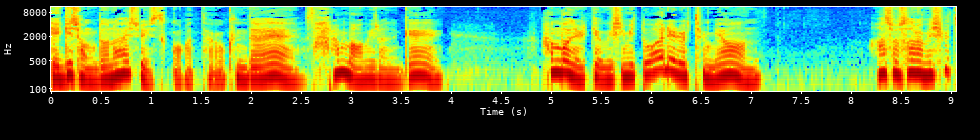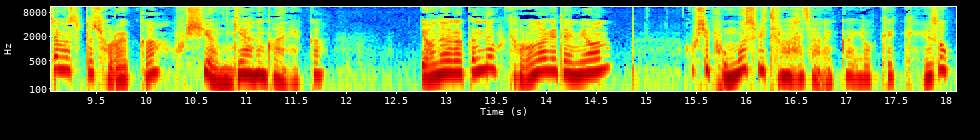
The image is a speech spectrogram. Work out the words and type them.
얘기 정도는 할 수 있을 것 같아요. 근데 사람 마음이라는 게 한 번 이렇게 의심이 또아리를 틀면 아, 저 사람의 실제 모습도 저럴까? 혹시 연기하는 거 아닐까? 연애가 끝나고 결혼하게 되면 혹시 본 모습이 드러나지 않을까? 이렇게 계속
